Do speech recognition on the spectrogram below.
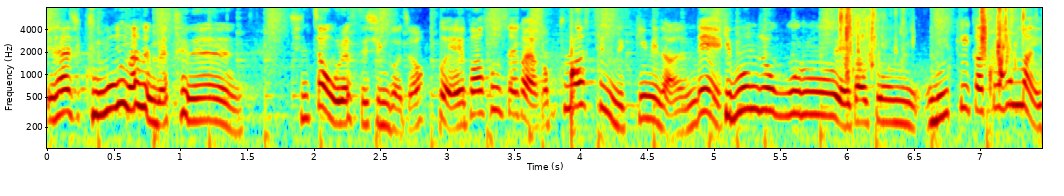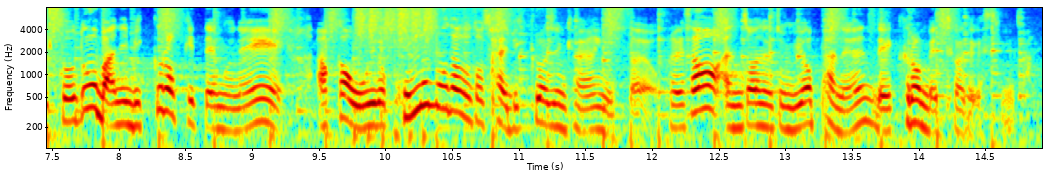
이 사실 구멍 나는 매트는 진짜 오래 쓰신 거죠. 또 에바 소재가 약간 플라스틱 느낌이 나는데 기본적으로 얘가 좀 물기가 조금만 있어도 많이 미끄럽기 때문에 아까 오히려 고무보다도 더 잘 미끄러진 경향이 있어요. 그래서 안전을 좀 위협하는 네, 그런 매트가 되겠습니다.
